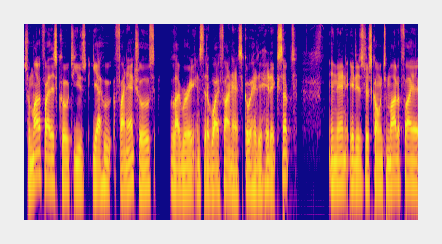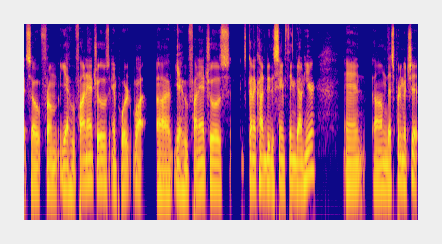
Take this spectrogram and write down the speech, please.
So modify this code to use Yahoo Financials library instead of yfinance. Go ahead and hit accept. And then it is just going to modify it. So from Yahoo Financials, import uh, Yahoo Financials. It's going to kind of do the same thing down here. And um, that's pretty much it.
